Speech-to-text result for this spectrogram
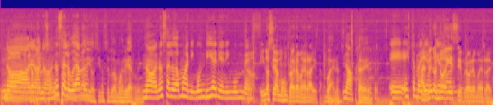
No, no, somos no, un no de saludamos. radio si no saludamos el viernes. No, no saludamos a ningún día ni a ningún mes. No, y no seamos un programa de radio. tampoco. Bueno, No. está bien. Eh, esta mañana Al menos me no ese programa de radio.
